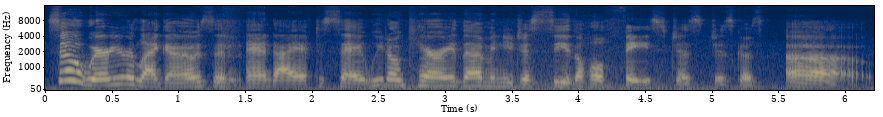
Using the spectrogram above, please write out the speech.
So, where are your Legos? And, and I have to say, We don't carry them. And you just see the whole face just, just goes, Oh.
